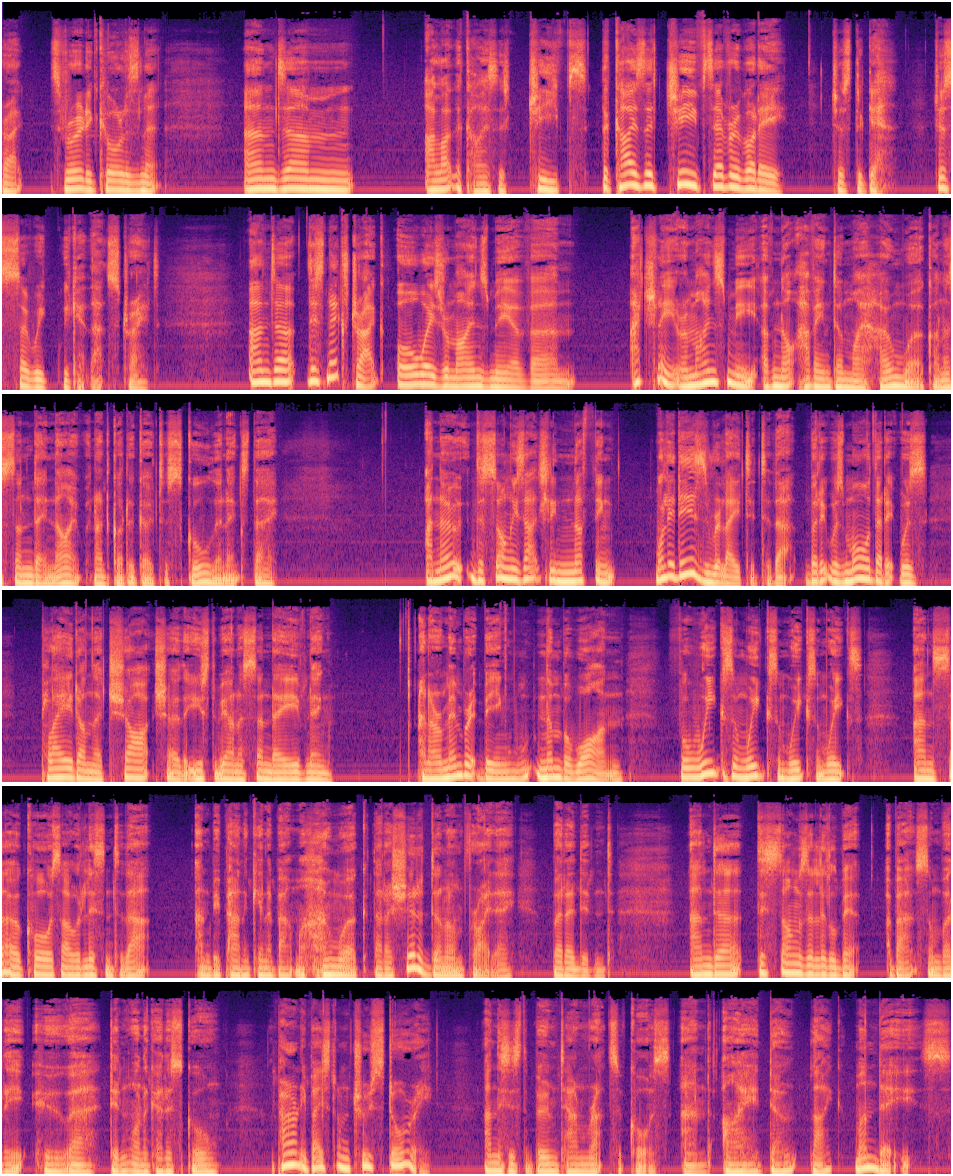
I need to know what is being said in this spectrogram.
Track. It's really cool, isn't it? And um, I like the Kaiser Chiefs. The Kaiser Chiefs, everybody. Just to get, just so we, we get that straight. And uh, this next track always reminds me of. Um, actually, it reminds me of not having done my homework on a Sunday night when I'd got to go to school the next day. I know the song is actually nothing. Well, it is related to that, but it was more that it was played on the chart show that used to be on a Sunday evening. And I remember it being number one for weeks and weeks and weeks and weeks. And so, of course, I would listen to that and be panicking about my homework that I should have done on Friday, but I didn't. And uh, this song's a little bit about somebody who uh, didn't want to go to school, apparently based on a true story. And this is the Boomtown Rats, of course, and I don't like Mondays.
